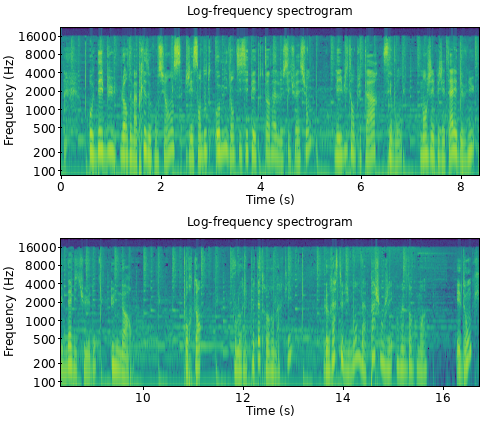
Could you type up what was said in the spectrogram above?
Au début, lors de ma prise de conscience, j'ai sans doute omis d'anticiper tout un tas de situations, mais 8 ans plus tard, c'est bon, manger végétal est devenu une habitude, une norme. Pourtant, vous l'aurez peut-être remarqué, le reste du monde n'a pas changé en même temps que moi. Et donc,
